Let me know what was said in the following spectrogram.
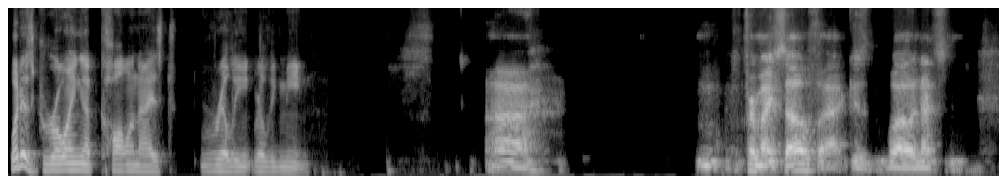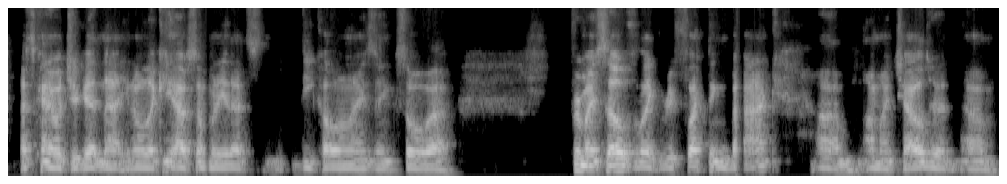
what does growing up colonized really really mean? Uh for myself because uh, well and that's that's kind of what you're getting at you know like you have somebody that's decolonizing so uh for myself like reflecting back um, on my childhood. Um,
